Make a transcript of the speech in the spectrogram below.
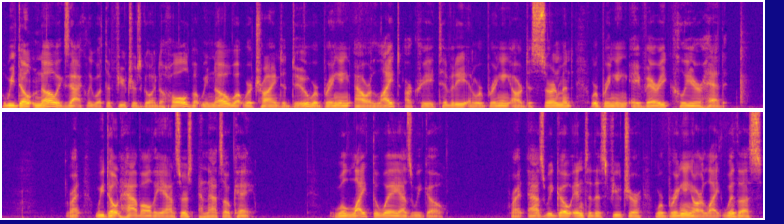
We don't know exactly what the future is going to hold, but we know what we're trying to do. We're bringing our light, our creativity, and we're bringing our discernment. We're bringing a very clear head. Right? We don't have all the answers, and that's okay. We'll light the way as we go. Right? As we go into this future, we're bringing our light with us,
